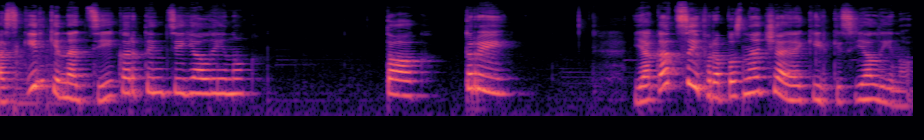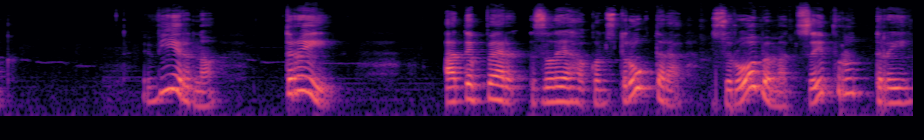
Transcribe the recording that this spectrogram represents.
А скільки на цій картинці ялинок? Так, три. Яка цифра позначає кількість ялинок? Вірно, три. А тепер з лего конструктора зробимо цифру 3.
